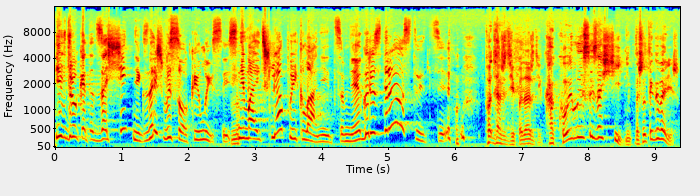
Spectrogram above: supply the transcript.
И вдруг этот защитник, знаешь, высокий, лысый, снимает шляпу и кланяется мне. Я говорю, здравствуйте. Подожди, подожди. Какой лысый защитник? Ну, что ты говоришь?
